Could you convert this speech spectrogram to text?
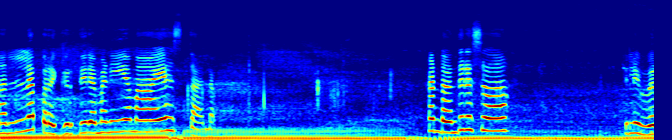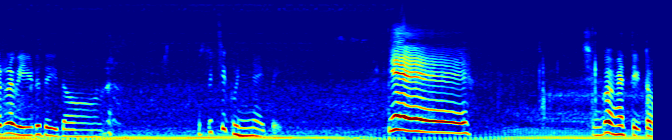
നല്ല പ്രകൃതി രമണീയമായ സ്ഥലം. കണ്ടോ എന്ത് രസമാ ഇതിൽ ഇവരുടെ വീട് ഇതാണ് കുഞ്ഞായിപ്പോയി. കുഞ്ഞായി പോയി ഏ അങ്ങ് എത്തിട്ടോ.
